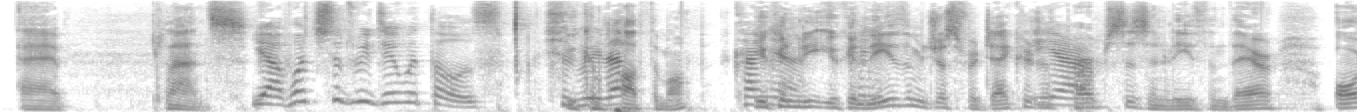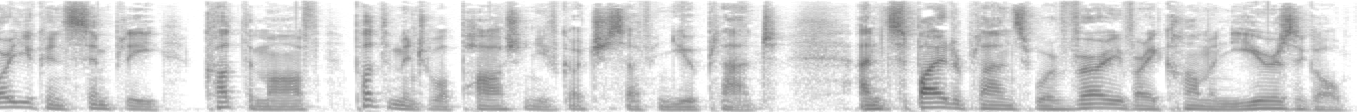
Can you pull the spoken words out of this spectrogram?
uh, plants. Yeah, what should we do with those? Should you we can pot them up. Can you can you? can Can you- leave them just for decorative Yeah. purposes and leave them there, or you can simply cut them off, put them into a pot, and you've got yourself a new plant. And spider plants were very very common years ago.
